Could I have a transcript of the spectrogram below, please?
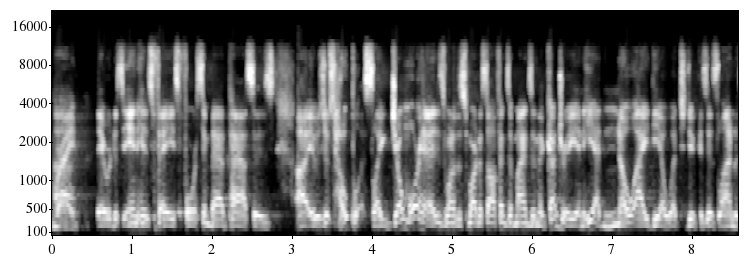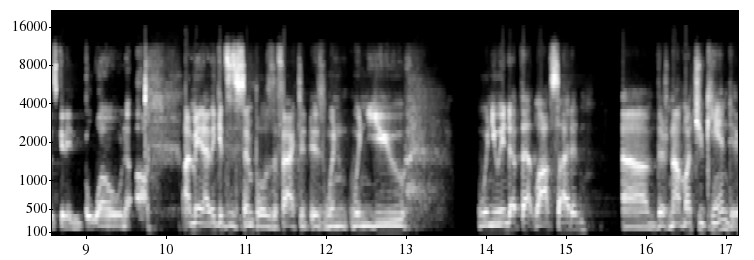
Right. Uh, they were just in his face, forcing bad passes. Uh, it was just hopeless. Like Joe Moorhead is one of the smartest offensive minds in the country, and he had no idea what to do because his line was getting blown up. I mean, I think it's as simple as the fact it is when when you when you end up that lopsided, um, there's not much you can do.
